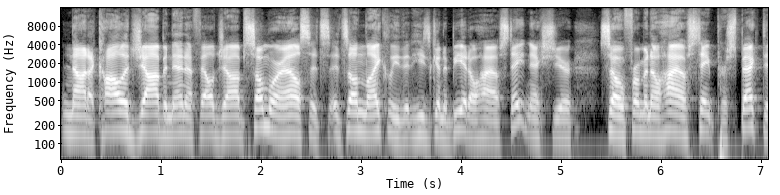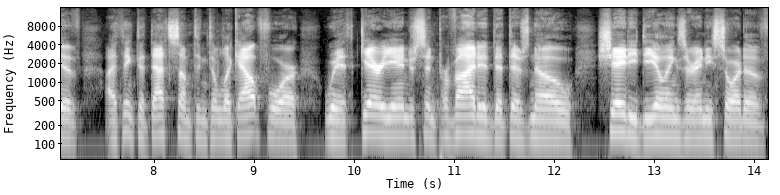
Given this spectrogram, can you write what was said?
not a college job, an NFL job, somewhere else, it's it's unlikely that he's going to be at Ohio State next year. So from an Ohio State perspective, I think that that's something to look out for with Gary Anderson, provided that there's no shady dealings or any sort of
